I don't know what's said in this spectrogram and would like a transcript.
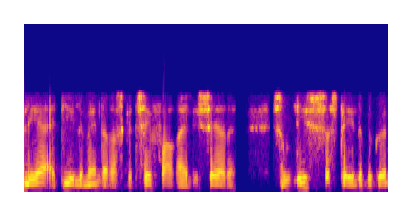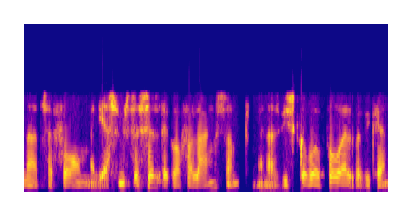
flere af de elementer, der skal til for at realisere det, som lige så stille begynder at tage form. Men jeg synes da selv, det går for langsomt. Men altså, vi skubber på alt, hvad vi kan.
